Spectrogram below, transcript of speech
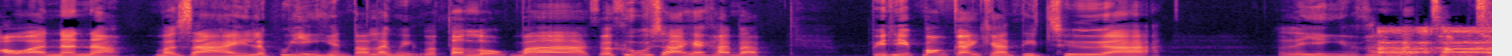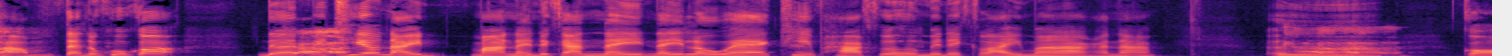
เอาอันนั้นอะ มาใส่แล้วผู้หญิงเห็นตอนแรกผู้หญิงก็ตลกมากก็คือผู้ชายคล้ายๆแบบ วิธีป้องกันการติดเชื้ออะไรอย่างเงี้ยค่ะแบบอ่าขำๆแต่ทั้งคู่ก็เดินค่ะไปเที่ยวไหนมาไหนด้วยกันในในละแวกที่พักก็คือไม่ได้ไกลมากอะนะเออค่ะก็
